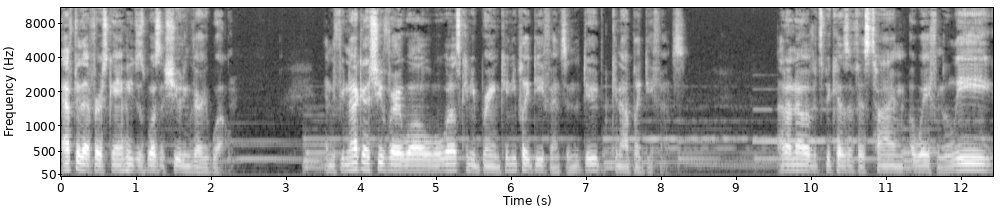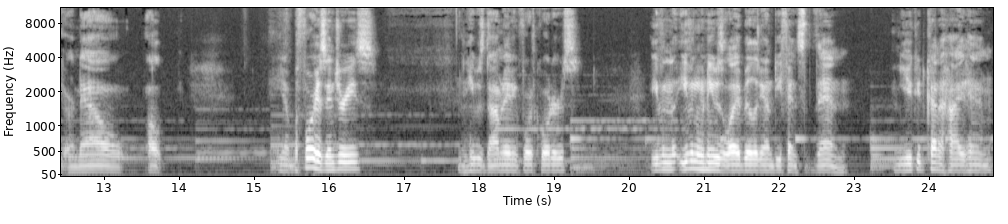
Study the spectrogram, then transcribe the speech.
after that first game, he just wasn't shooting very well. And if you're not going to shoot very well, well, what else can you bring? Can you play defense? And the dude cannot play defense. I don't know if it's because of his time away from the league or now, all, you know, before his injuries, and he was dominating fourth quarters. Even even when he was a liability on defense, then you could kind of hide him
